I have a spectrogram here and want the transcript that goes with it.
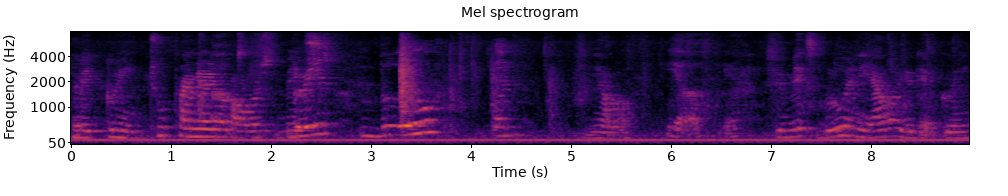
to make green. Two primary Oh, colors mix Green, blue, and yellow. yellow. Yeah. If you mix blue and yellow, you get green.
